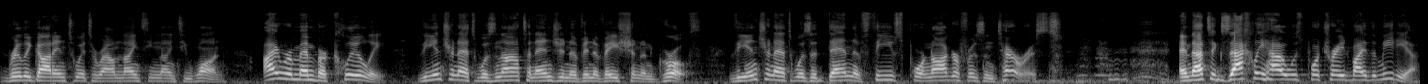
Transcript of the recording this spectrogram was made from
really got into it around 1991, I remember clearly the internet was not an engine of innovation and growth. The internet was a den of thieves, pornographers, and terrorists. and that's exactly how it was portrayed by the media.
